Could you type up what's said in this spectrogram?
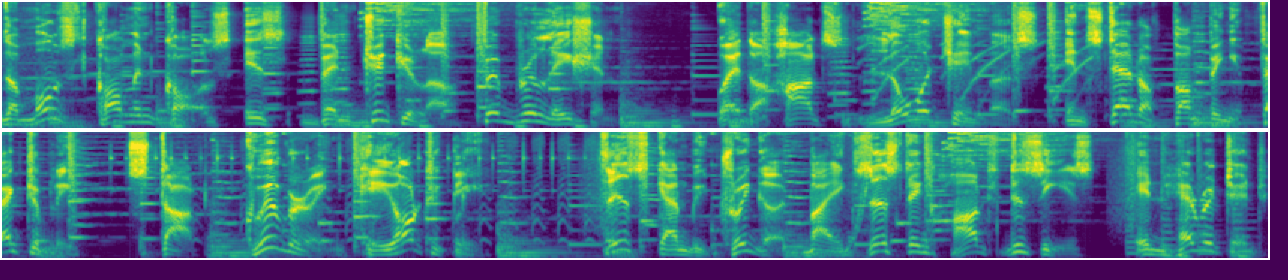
The most common cause is ventricular fibrillation, where the heart's lower chambers, instead of pumping effectively, start quivering chaotically. This can be triggered by existing heart disease, inherited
